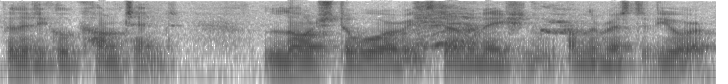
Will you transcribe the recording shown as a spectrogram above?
political content launched a war of extermination on the rest of Europe.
